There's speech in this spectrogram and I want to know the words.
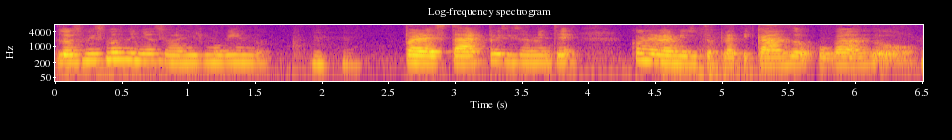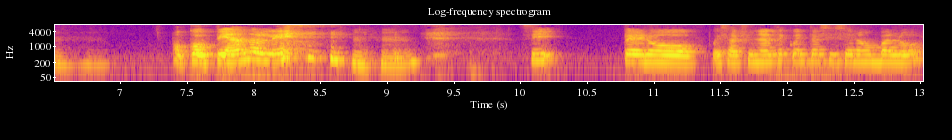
los mismos niños se van a ir moviendo para estar precisamente con el amiguito platicando, jugando o copiándole. sí, pero pues al final de cuentas sí será un valor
